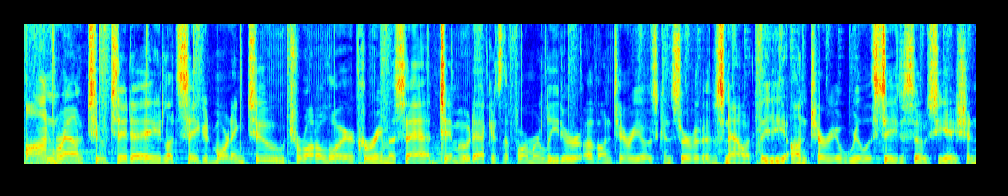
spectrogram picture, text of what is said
On round two today, let's say good morning to Toronto lawyer Caryma Sa'd. Tim Hudak is the former leader of Ontario's Conservatives, now at the Ontario Real Estate Association.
